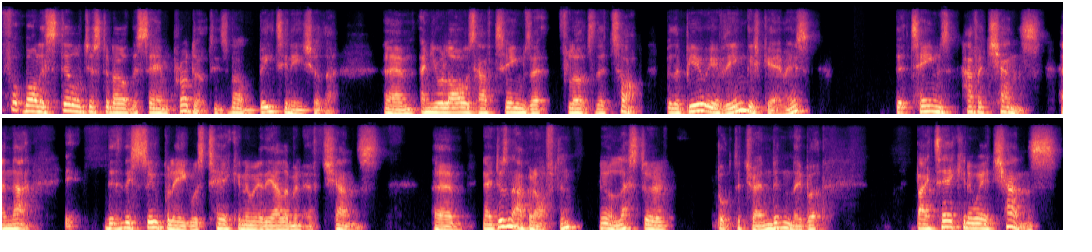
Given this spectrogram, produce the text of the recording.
football is still just about the same product. It's about beating each other. Um, and you will always have teams that float to the top. But the beauty of the English game is that teams have a chance. And that it, this Super League was taking away the element of chance. Um, now, it doesn't happen often. You know, Leicester booked a trend, didn't they? But by taking away chance,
